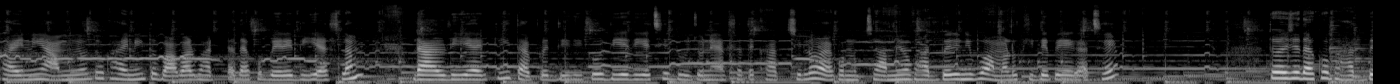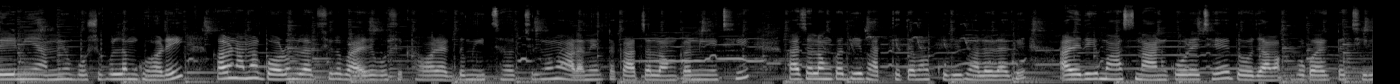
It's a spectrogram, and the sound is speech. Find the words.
খায়নি, আমিও তো খাইনি। তো বাবার ভাতটা দেখো বেড়ে দিয়ে আসলাম। ডাল দিয়ে আর কি, তারপরে দিদিকেও দিয়ে দিয়েছে, দুজনে একসাথে খাচ্ছিল। এখন হচ্ছে আমিও ভাত বেড়ে নিব, আমারও খিদে পেয়ে গেছে। তো এই যে দেখো, ভাত বেড়ে নিয়ে আমিও বসে পড়লাম ঘরেই। কারণ আমার গরম লাগছিল, বাইরে বসে খাওয়ার একদমই ইচ্ছা হচ্ছিল না। আর আমি একটা কাঁচা লঙ্কা নিয়েছি। কাঁচা লঙ্কা দিয়ে ভাত খেতে আমার খুবই ভালো লাগে। আর এদিকে মা স্নান করেছে, তো জামা কাপড় কয়েকটা ছিল,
